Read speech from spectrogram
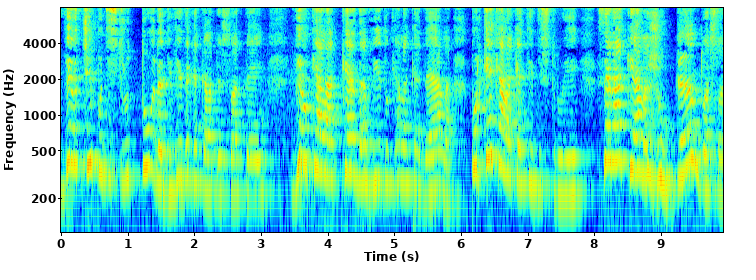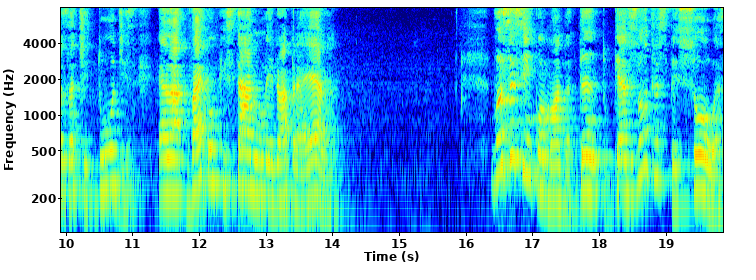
Vê o tipo de estrutura de vida que aquela pessoa tem. Vê o que ela quer da vida, o que ela quer dela. Por que, que ela quer te destruir? Será que ela, julgando as suas atitudes, ela vai conquistar o melhor para ela? Você se incomoda tanto que as outras pessoas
